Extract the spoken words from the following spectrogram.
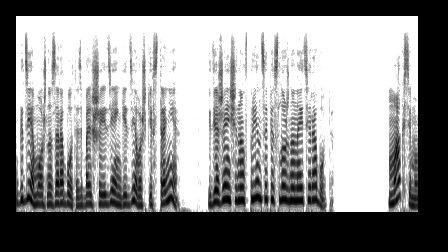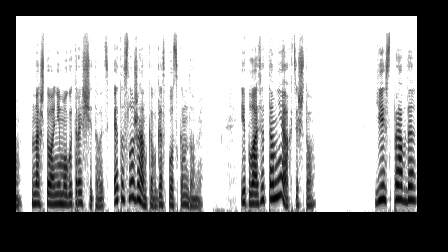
Где можно заработать большие деньги девушке в стране, где женщинам в принципе сложно найти работу? Максимум, на что они могут рассчитывать, это служанка в господском доме. И платят там не ахти что. Есть, правда,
